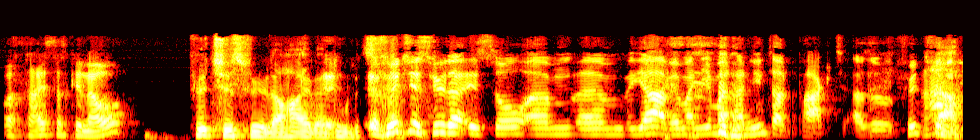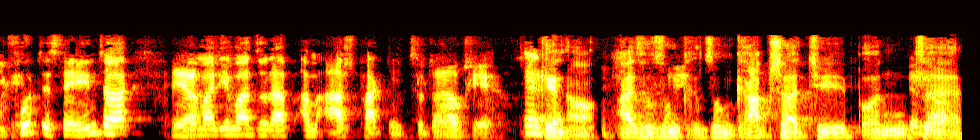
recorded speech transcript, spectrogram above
Was heißt das genau? Fitschesfühler, Holger, du bist. Fitchesfühler ist so, ähm, ähm, ja, wenn man jemanden an den Hintern packt. Also Fitches, Ah. die Foot ist der Hinter. Ja. wenn man jemanden so da am Arsch packen zu Ah, okay. Genau, also so ein, so ein Grabscher-Typ und Genau. äh,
